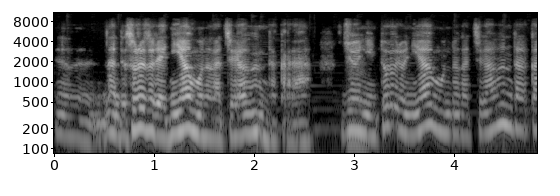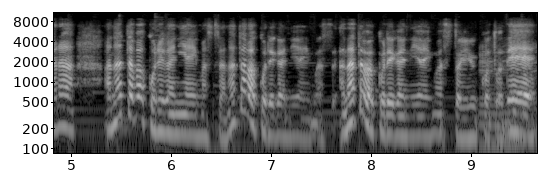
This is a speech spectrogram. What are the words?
うん、なんでそれぞれ似合うものが違うんだから、10人トイレ似合うものが違うんだから、あなたはこれが似合います、あなたはこれが似合います、あなたはこれが似合いますということで、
